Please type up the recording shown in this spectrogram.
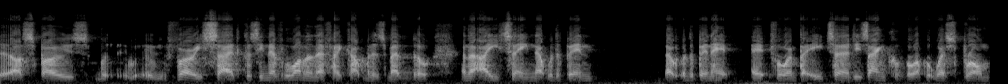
uh, I suppose very sad because he never won an FA Cup winners' medal, and at 18 that would have been that would have been it, it for him. But he turned his ankle up at West Brom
